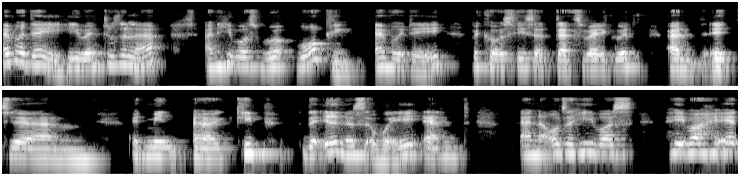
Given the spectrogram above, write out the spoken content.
every day he went to the lab and he was walking every day because he said that's very good. And it um, it mean uh, keep the illness away. And and also he was he was he, had,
